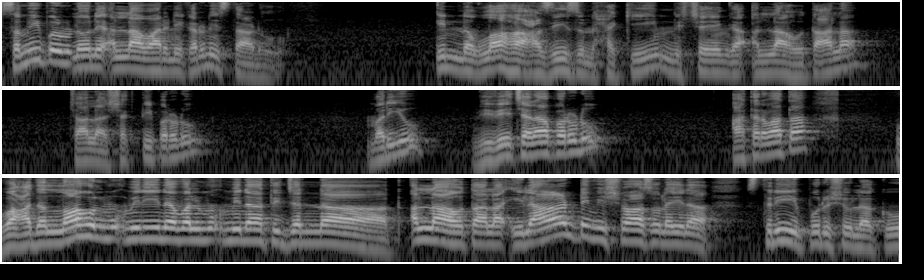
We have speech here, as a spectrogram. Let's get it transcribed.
సమీపంలోనే అల్లా వారిని కరుణిస్తాడు. ఇన్ అల్లాహ అజీజున్ హకీం నిశ్చయంగా అల్లాహు తాలా చాలా శక్తిపరుడు మరియు వివేచనాపరుడు. ఆ తర్వాత వాదల్లాహుల్ ముమినీన వల్ ముమినాతి జన్నాత్ అల్లాహుతాలా ఇలాంటి విశ్వాసులైన స్త్రీ పురుషులకు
